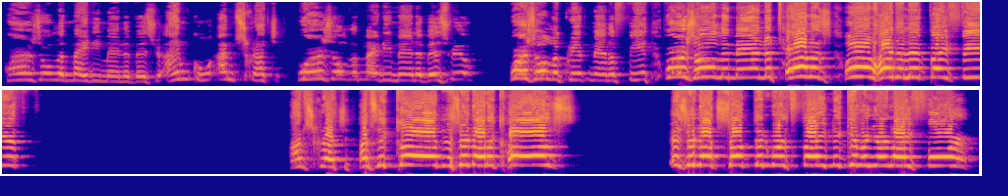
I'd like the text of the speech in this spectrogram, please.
Where's all the mighty men of Israel? I'm going, I'm scratching. Where's all the mighty men of Israel? Where's all the great men of faith? Where's all the men that tell us all how to live by faith? I'm scratching. I'm saying, God, is there not a cause? Is there not something worth fighting and giving your life for?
